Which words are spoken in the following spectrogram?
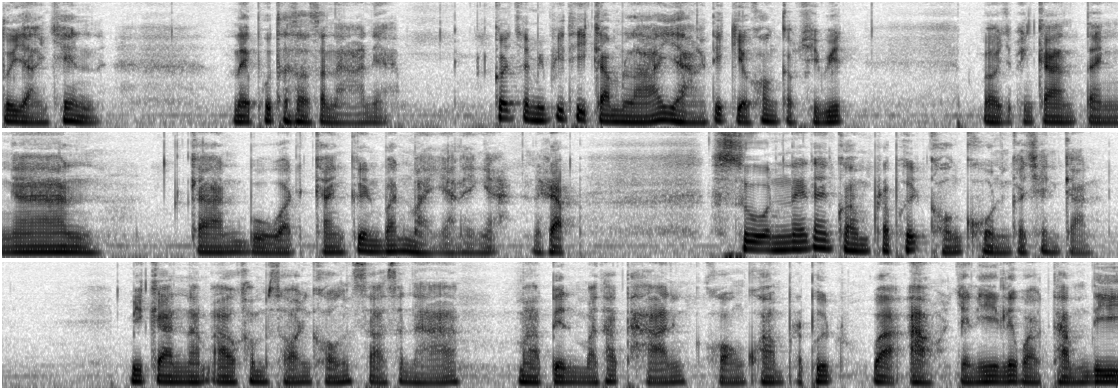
ตัวอย่างเช่น ในพุทธศาสนาเนี่ยก็จะมีพิธีกรรมหลายอย่างที่เกี่ยวข้องกับชีวิตไม่ว่าจะเป็นการแต่งงาน การบวช การขึ้นบ้านใหม่อะไรเงี้ยนะครับ ส่วนในด้านความประพฤติของคนก็เช่นกัน มีการนำเอาคำสอนของศาสนา มาเป็นมาตรฐานของความประพฤติว่าอ้าวอย่างนี้เรียกว่าทำดี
